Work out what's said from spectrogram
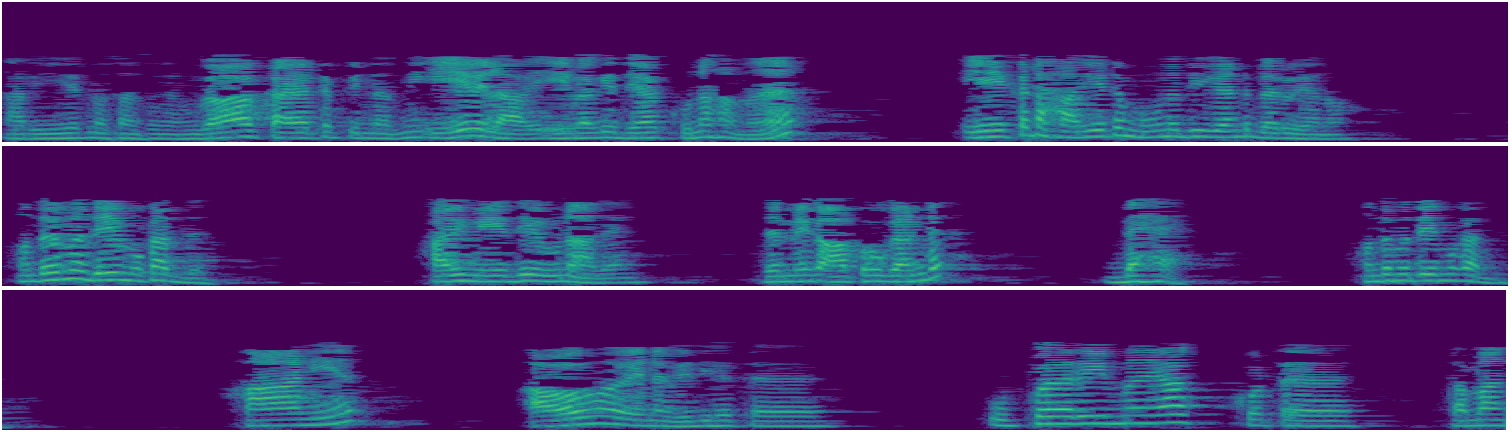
හරියට නොසන්සුන් වෙනවා. හුඟක් අයට පින්නත් නේ ඒ වෙලාවේ ඒ වගේ දෙයක් වුණාම ඒකට හරියට මූණ දී ගන්න බැරුව යනවා. හොඳම දේ මොකද්ද? හරි මේ දේ වුණා දැන්. දැන් මේක ආපහු ගන්න බැහැ. හොඳම දේ මොකද්ද? හානිය අවම වෙන විදිහට උපරිමයක් කොට Taman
